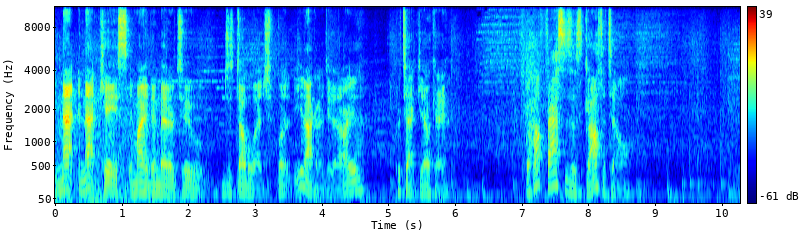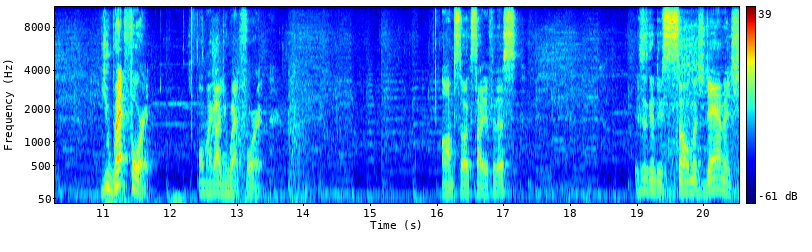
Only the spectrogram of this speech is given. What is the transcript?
In that in that case, it might have been better to just double edge, but you're not gonna do that, are you? Protect, yeah, okay. But how fast is this Gothitelle? You went for it. Oh my god, you went for it. Oh, I'm so excited for this. This is going to do so much damage.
